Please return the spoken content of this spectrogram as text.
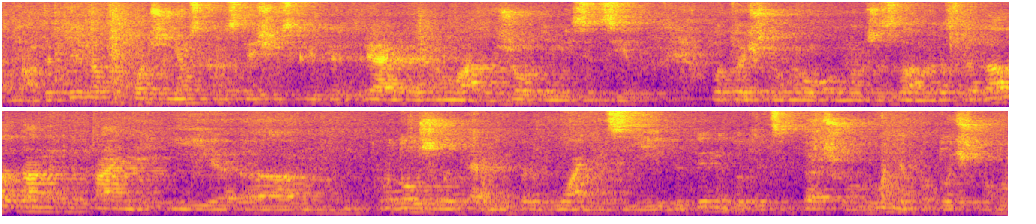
одна дитина походження з Коростишівської територіальної громади. В жовтні місяці поточного року ми вже з вами розглядали дане питання і е, продовжили термін перебування цієї дитини до 31 грудня поточного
